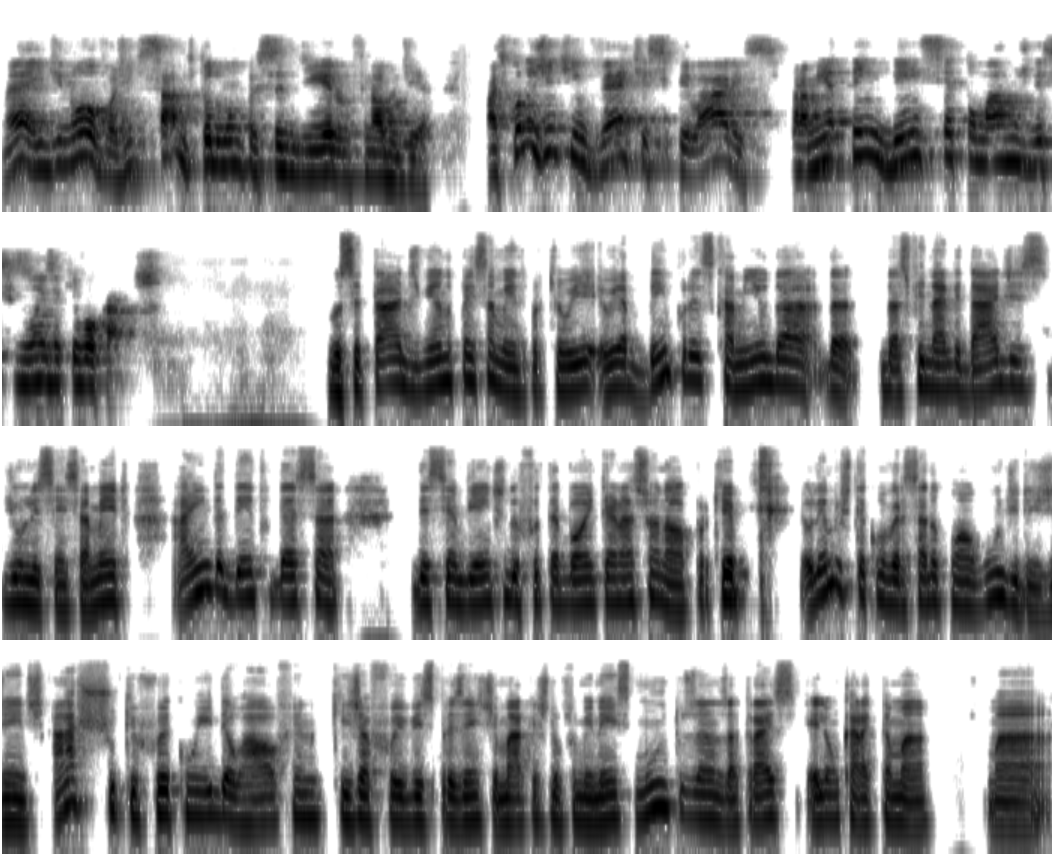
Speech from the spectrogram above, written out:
né, e de novo, a gente sabe que todo mundo precisa de dinheiro no final do dia, mas quando a gente inverte esses pilares, para mim a tendência é tomarmos decisões equivocadas. Você está adivinhando o pensamento, porque eu ia, eu ia bem por esse caminho da, da, das finalidades de um licenciamento, ainda dentro dessa, desse ambiente do futebol internacional. Porque eu lembro de ter conversado com algum dirigente, acho que foi com o Idelhaufen, que já foi vice-presidente de marketing do Fluminense muitos anos atrás. Ele é um cara que tem uma, uma,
